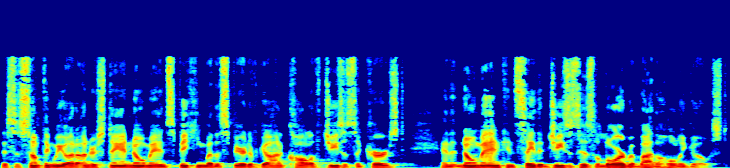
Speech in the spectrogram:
this is something we ought to understand, no man speaking by the Spirit of God calleth Jesus accursed, and that no man can say that Jesus is the Lord but by the Holy Ghost."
